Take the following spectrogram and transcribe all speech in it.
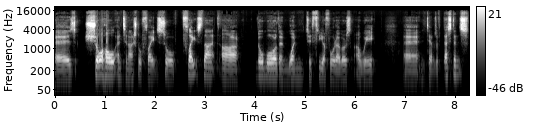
is short haul international flights. So flights that are no more than one to three or four hours away uh, in terms of distance.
